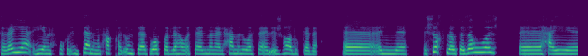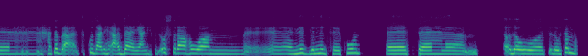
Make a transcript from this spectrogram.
شرعية هي من حقوق الإنسان ومن حق الأنثى توفر لها وسائل منع الحمل ووسائل الإجهاض وكذا. آه، الشخص لو تزوج آه، حتبقى تكون عليه أعباء يعني في الأسرة هو ند للند سيكون لو لو تم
